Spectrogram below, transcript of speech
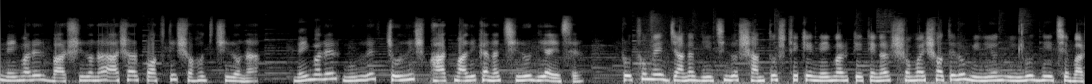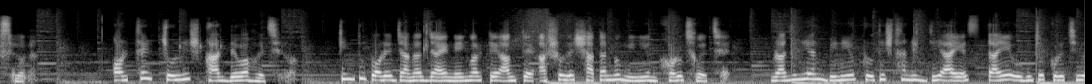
নেইমারের বার্সেলোনা আসার পথটি সহজ ছিল না। নেইমারের মূল্যের চল্লিশ ভাগ মালিকানা ছিল ডিআইএসের প্রথমে জানা গিয়েছিল সান্তোস থেকে নেইমারকে কেনার সময় সতেরো মিলিয়ন ইউরো দিয়েছে বার্সেলোনা। অর্থের চল্লিশ ভাগ দেওয়া হয়েছিল। কিন্তু পরে জানা যায় নেইমারকে আনতে আসলে সাতান্ন মিলিয়ন খরচ হয়েছে। ব্রাজিলিয়ান বিনিয়োগ প্রতিষ্ঠানের ডিআইএস তাই অভিযোগ করেছিল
